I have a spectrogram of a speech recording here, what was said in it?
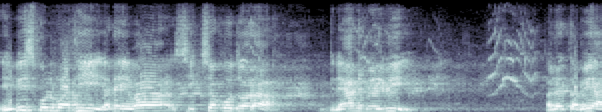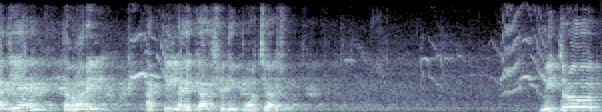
એવી સ્કૂલમાંથી અને એવા શિક્ષકો દ્વારા જ્ઞાન મેળવી અને તમે આજે તમારી આટલી લાયકાત સુધી પહોંચ્યા છો. મિત્રો,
